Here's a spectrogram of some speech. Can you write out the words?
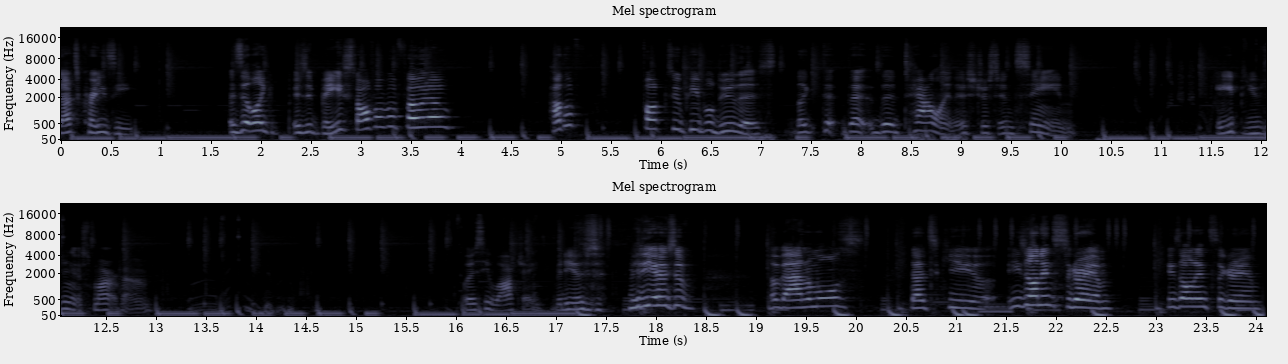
That's crazy. Is it like, is it based off of a photo? How the fuck do people do this? Like, the, the, the talent is just insane. Ape using a smartphone. What is he watching? Videos videos of of animals? That's cute. He's on Instagram. He's on Instagram.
